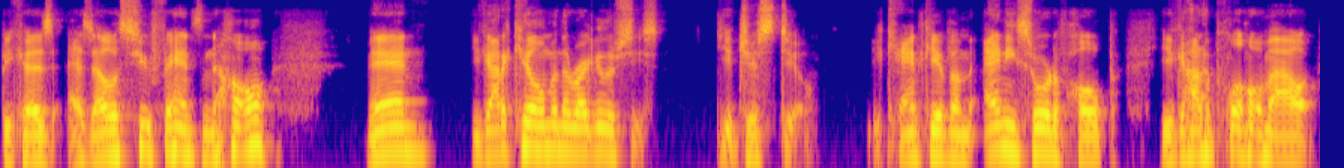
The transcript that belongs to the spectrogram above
because, as LSU fans know, man, you got to kill them in the regular season. You just do. You can't give them any sort of hope. You got to blow them out.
